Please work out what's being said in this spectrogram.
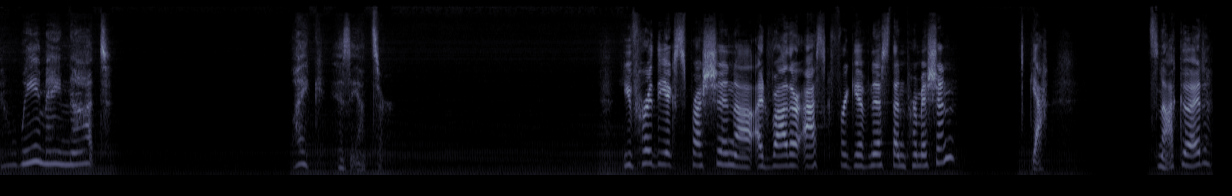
And we may not like his answer. You've heard the expression, uh, I'd rather ask forgiveness than permission? Yeah, it's not good.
